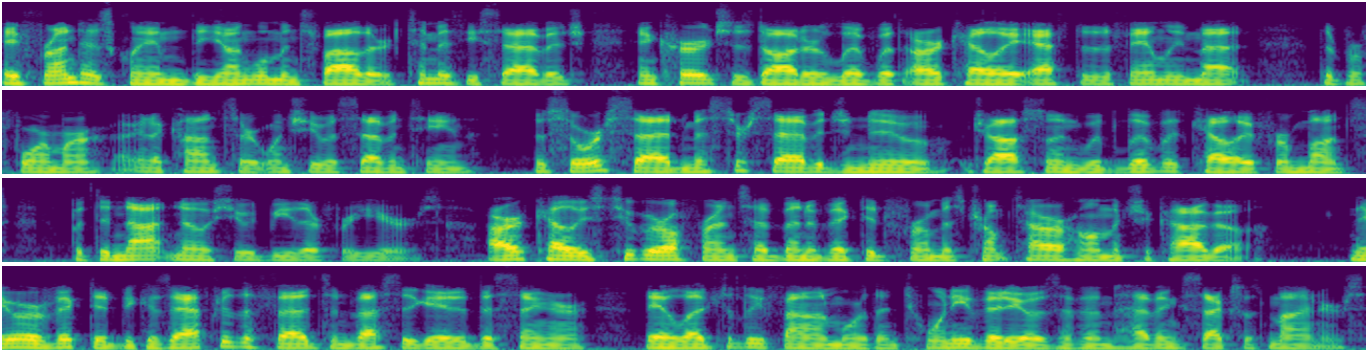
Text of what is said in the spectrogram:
A friend has claimed the young woman's father, Timothy Savage, encouraged his daughter to live with R. Kelly after the family met the performer in a concert when she was 17. The source said Mr. Savage knew Jocelyn would live with Kelly for months, but did not know she would be there for years. R. Kelly's two girlfriends have been evicted from his Trump Tower home in Chicago. They were evicted because after the feds investigated the singer, they allegedly found more than 20 videos of him having sex with minors.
